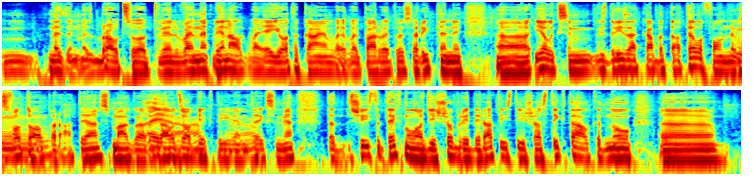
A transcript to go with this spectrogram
nezinu, mēs braucot, vien, vai ne, vienalga, vai ejot ar kājām, vai, vai pārvietojas ar riteni, uh, ieliksim visdrīzāk kabatā telefonu, nevis mm. fotoaparātu, jā, smagu ar Jā, daudz objektīviem. jā. Teiksim, jā. Tad šīs te tehnoloģijas šobrīd ir attīstījušās tik tālu, ka. Nu, uh,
